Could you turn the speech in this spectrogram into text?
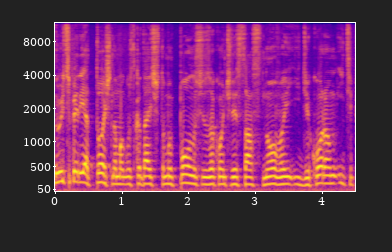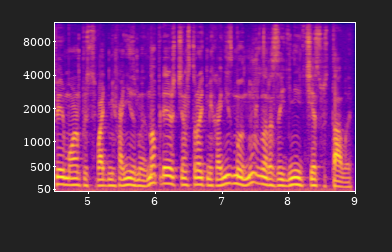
Ну и теперь я точно могу сказать, что мы полностью закончили с основой и декором, и теперь можем приступать к механизмы. Но прежде чем строить механизмы, нужно разъединить все суставы.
